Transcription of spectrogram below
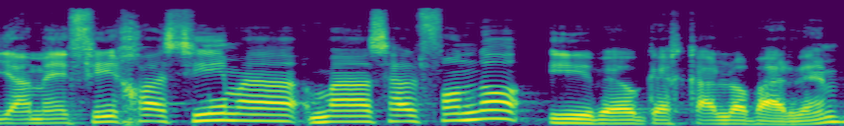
ya me fijo así más, más al fondo y veo que es Carlos Bardem.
